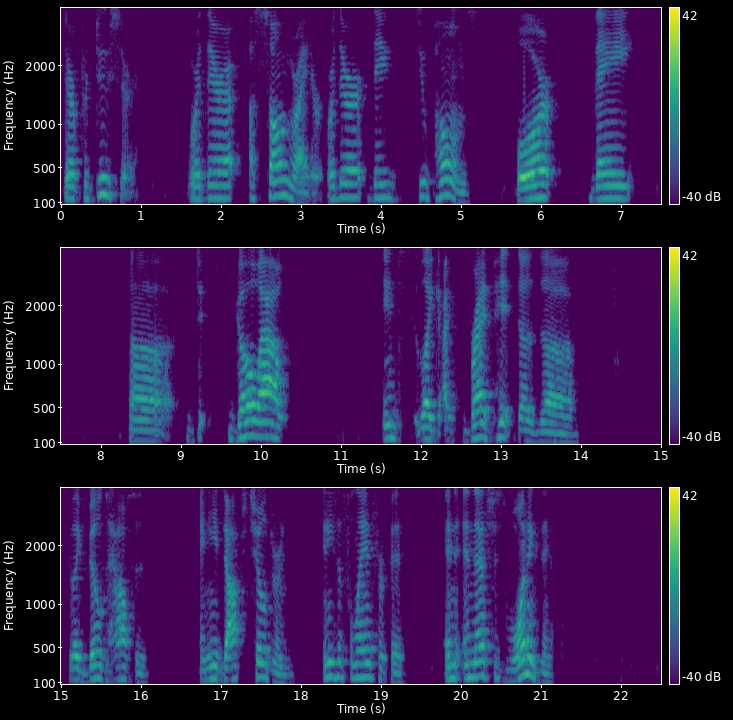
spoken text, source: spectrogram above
They're a producer or they're a songwriter or they're they do poems or they uh, go out into like I, Brad Pitt does uh, he like builds houses and he adopts children and he's a philanthropist. And, and that's just one example.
